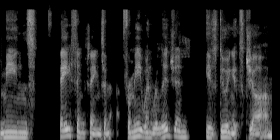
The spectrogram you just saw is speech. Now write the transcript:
means facing things. And for me, when religion is doing its job,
